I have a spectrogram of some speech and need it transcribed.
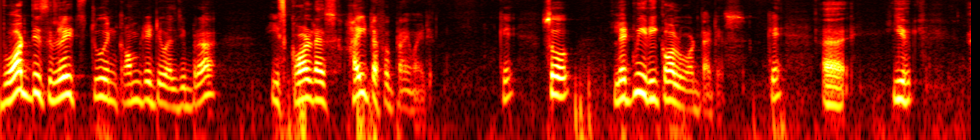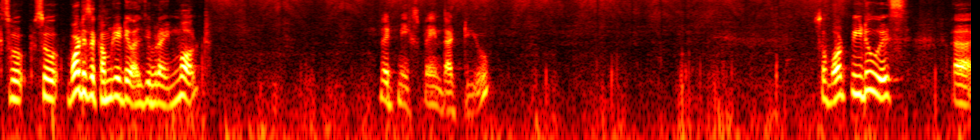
what this relates to in commutative algebra is called as height of a prime ideal okay. So let me recall what that is. Okay? Uh, so so what is a commutative algebra involved? Let me explain that to you. So what we do is uh,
